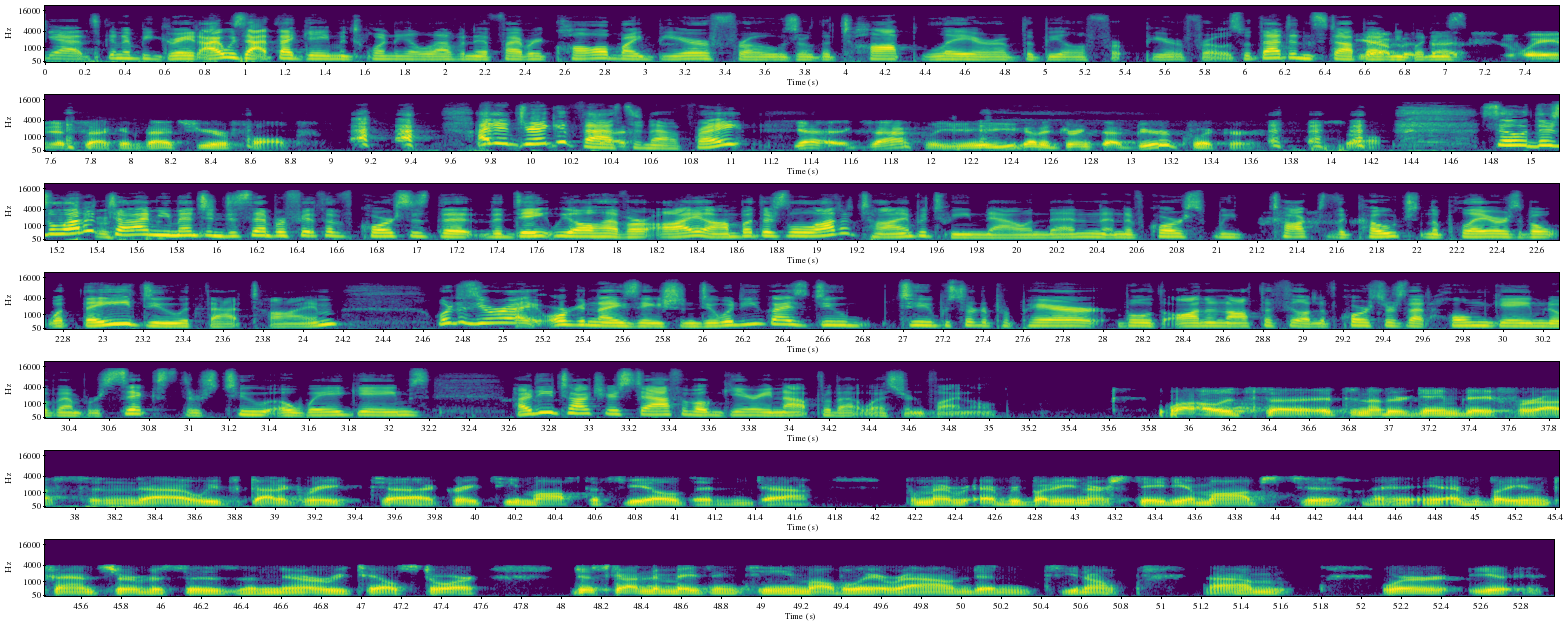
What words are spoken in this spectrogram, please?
Yeah, it's going to be great. I was at that game in 2011. If I recall, my beer froze or the top layer of the beer, beer froze, but that didn't stop yeah, anybody's. Wait a second. That's your fault. I didn't drink it fast That's- enough, right? Yeah, exactly. You you got to drink that beer quicker. So So there's a lot of time. You mentioned December 5th, of course, is the, the date we all have our eye on, but there's a lot of time between now and then. And of course, we talked to the coach and the players about what they do at that time. What does your organization do? What do you guys do to sort of prepare both on and off the field? Of course, there's that home game November 6th. There's two away games. How do you talk to your staff about gearing up for that Western final? Well, it's uh, it's another game day for us, and uh, we've got a great uh, great team off the field, and uh, from everybody in our stadium ops to uh, everybody in fan services and our retail store, just got an amazing team all the way around, and you know, um, we're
